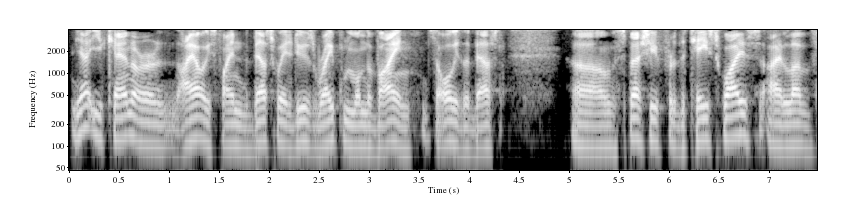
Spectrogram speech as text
Yeah, you can, or I always find the best way to do is ripen them on the vine. It's always the best, um, especially for the taste wise. I love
